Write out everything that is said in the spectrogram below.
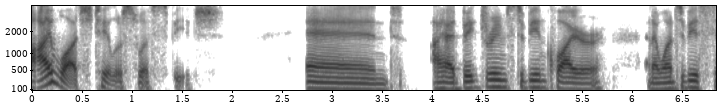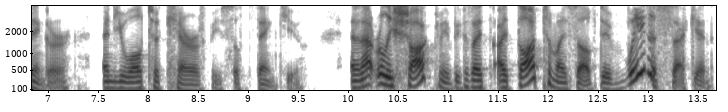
I watched Taylor Swift's speech and I had big dreams to be in choir and I wanted to be a singer and you all took care of me, so thank you. And that really shocked me because I I thought to myself, Dave, wait a second.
